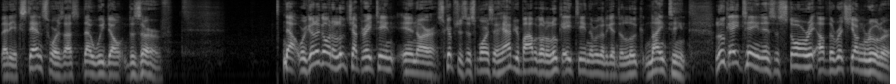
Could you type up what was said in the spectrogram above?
that He extends towards us that we don't deserve. Now, we're going to go to Luke chapter 18 in our scriptures this morning. So, have your Bible, go to Luke 18, then we're going to get to Luke 19. Luke 18 is the story of the rich young ruler.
